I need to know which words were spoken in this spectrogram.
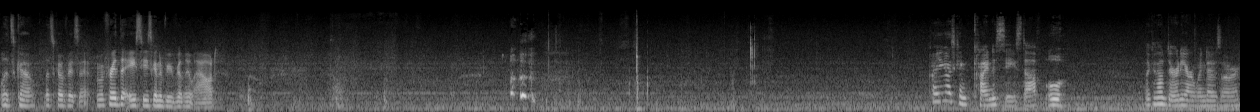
let's go. Let's go visit. I'm afraid the AC is going to be really loud. Oh, you guys can kind of see stuff. Oh, look at how dirty our windows are.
